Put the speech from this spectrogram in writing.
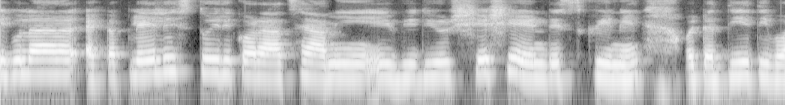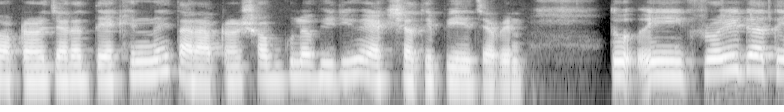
এগুলার একটা প্লেলিস্ট তৈরি করা আছে। আমি এই ভিডিওর শেষে এন্ড স্ক্রিনে ওটা দিয়ে দিব। আপনারা যারা দেখেন নাই, তারা আপনারা সবগুলো ভিডিও একসাথে পেয়ে যাবেন। তো এই ফ্লোরিডাতে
